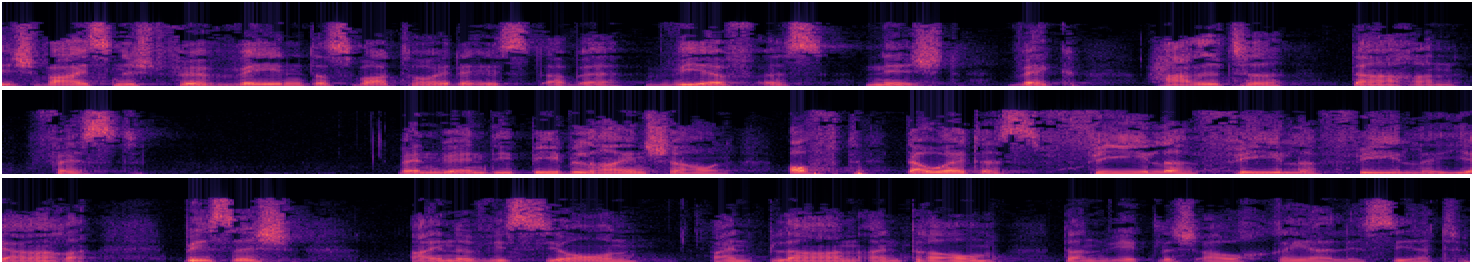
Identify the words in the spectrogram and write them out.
Ich weiß nicht, für wen das Wort heute ist, aber wirf es nicht weg. Halte daran fest. Wenn wir in die Bibel reinschauen, oft dauert es viele, viele, viele Jahre, bis sich eine Vision, ein Plan, ein Traum dann wirklich auch realisiert.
